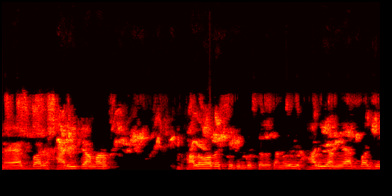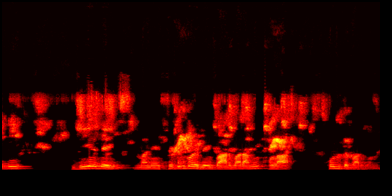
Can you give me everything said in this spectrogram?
কেন একবার হাড়িটা আমার ভালোভাবে সেটিং করতে হবে। কারণ ওই হাড়ি আমি একবার যদি দিয়ে দেই মানে সেটিং করে দেই, বারবার আমি খোলা খুলতে পারব না।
